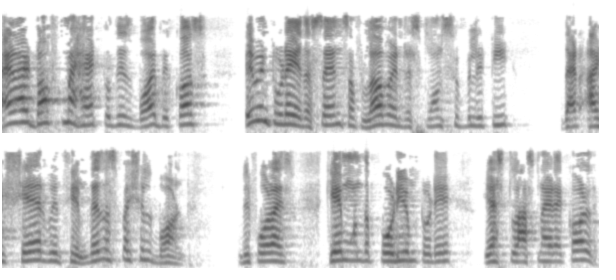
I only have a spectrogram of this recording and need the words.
And I doffed my hat to this boy because even today, the sense of love and responsibility that I share with him, there's a special bond. Before I came on the podium today, just last night I called him.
